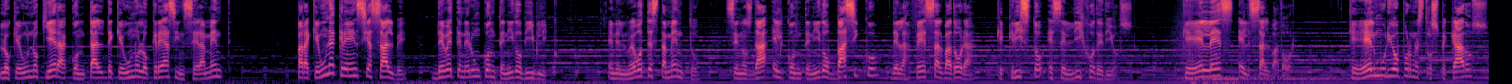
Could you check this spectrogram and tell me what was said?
lo que uno quiera con tal de que uno lo crea sinceramente. Para que una creencia salve, debe tener un contenido bíblico. En el Nuevo Testamento se nos da el contenido básico de la fe salvadora, que Cristo es el Hijo de Dios, que Él es el Salvador, que Él murió por nuestros pecados,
